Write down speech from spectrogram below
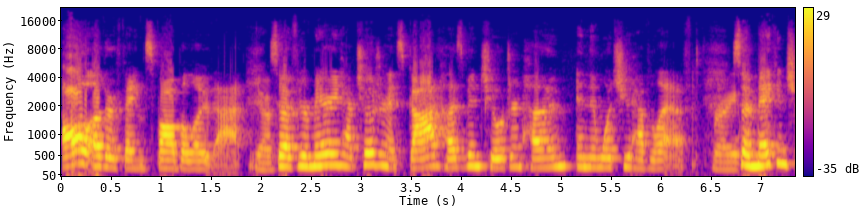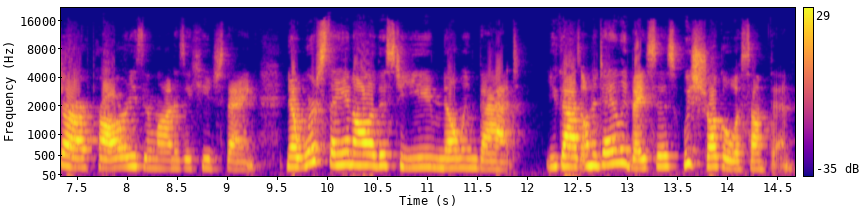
all other things fall below that. Yeah. So if you're married, have children, it's God, husband, children, home, and then what you have left. Right. So making sure our priorities in line is a huge thing. Now we're saying all of this to you, knowing that. You guys, on a daily basis, we struggle with something.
